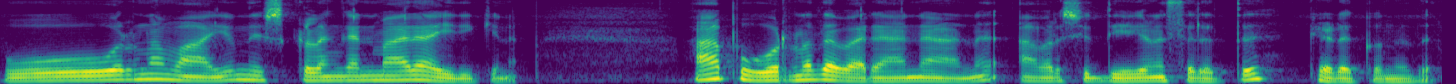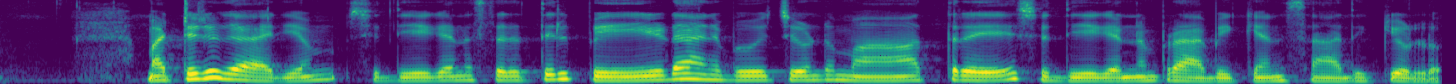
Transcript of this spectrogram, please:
പൂർണമായും നിഷ്കളങ്കന്മാരായിരിക്കണം. ആ പൂർണത വരാനാണ് അവർ ശുദ്ധീകരണ സ്ഥലത്ത് കിടക്കുന്നത്. മറ്റൊരു കാര്യം ശുദ്ധീകരണ സ്ഥലത്തിൽ പീഡ അനുഭവിച്ചുകൊണ്ട് മാത്രമേ ശുദ്ധീകരണം പ്രാപിക്കാൻ സാധിക്കുള്ളൂ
